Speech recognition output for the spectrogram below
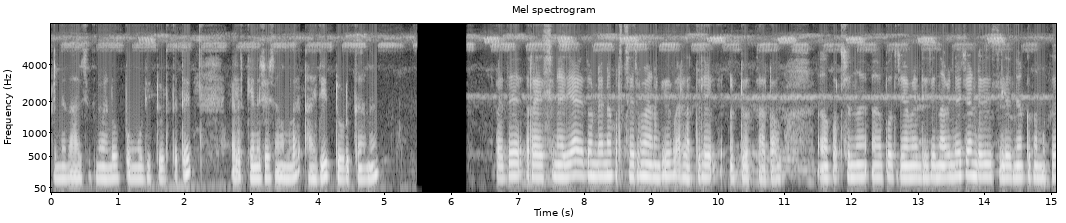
പിന്നെ അത് ആവശ്യത്തിന് വേണ്ട ഉപ്പും കൂടി ഇട്ട് കൊടുത്തിട്ട് ഇളക്കിയതിന് ശേഷം നമ്മൾ അരി ഇട്ട് കൊടുക്കുകയാണ് അപ്പോൾ ഇത് റേഷൻ അരി ആയതുകൊണ്ട് തന്നെ കുറച്ച് നേരം വേണമെങ്കിൽ വെള്ളത്തിൽ ഇട്ട് വെക്കാം കേട്ടോ കുറച്ചൊന്ന് പൊതിരാൻ വേണ്ടിയിട്ട് എന്നാൽ പിന്നെ രണ്ട് വിസിലിനൊക്കെ നമുക്ക്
